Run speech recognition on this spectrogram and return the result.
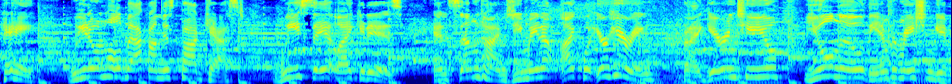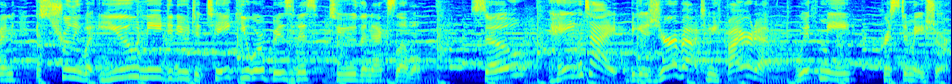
Hey, we don't hold back on this podcast. We say it like it is. And sometimes you may not like what you're hearing, but I guarantee you, you'll know the information given is truly what you need to do to take your business to the next level. So hang tight because you're about to be fired up with me, Krista Mashore.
